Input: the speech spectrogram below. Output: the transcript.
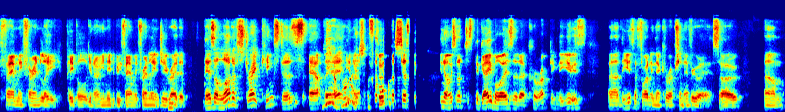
family friendly people. You know, you need to be family friendly and G rated. Mm. There's a lot of straight kinksters out there. Yeah, right. You know, of so course. It's just the, you know, it's not just the gay boys that are corrupting the youth. Uh, the youth are finding their corruption everywhere. So um,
